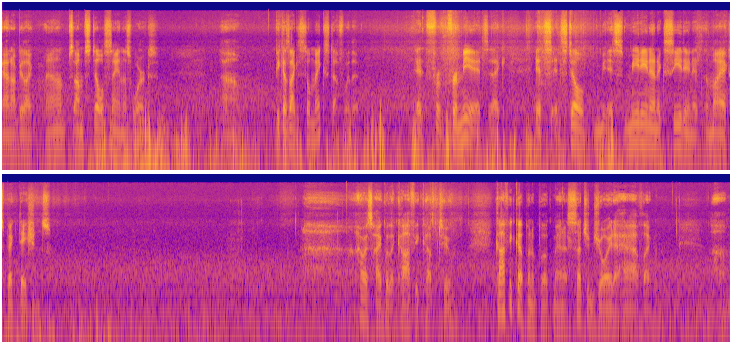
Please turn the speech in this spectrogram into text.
And I'd be like I'm, I'm still saying this works. Um, because I can still make stuff with it. It for, for me it's like it's it's still it's meeting and exceeding it, my expectations. I always hike with a coffee cup too. Coffee cup in a book, man, it's such a joy to have. Like, um,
